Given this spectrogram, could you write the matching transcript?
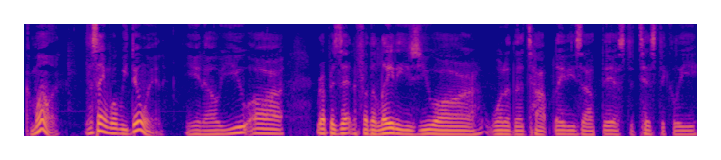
come on. This ain't what we doing. You know, you are representing for the ladies, you are one of the top ladies out there statistically,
